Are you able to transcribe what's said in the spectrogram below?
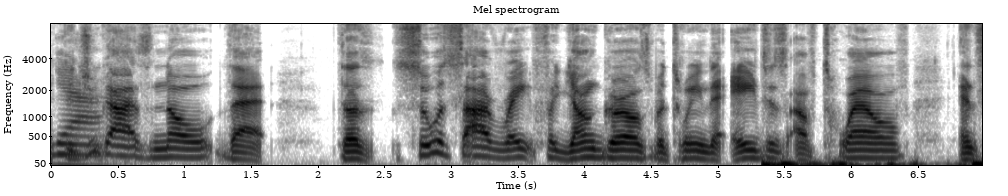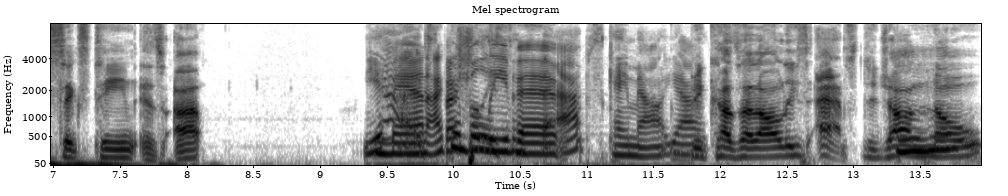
Yeah. Did you guys know that the suicide rate for young girls between the ages of 12 and 16 is up? Yeah, Man, I can especially believe since it. The apps came out. Yeah. because of all these apps. Did y'all Mm-hmm. know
